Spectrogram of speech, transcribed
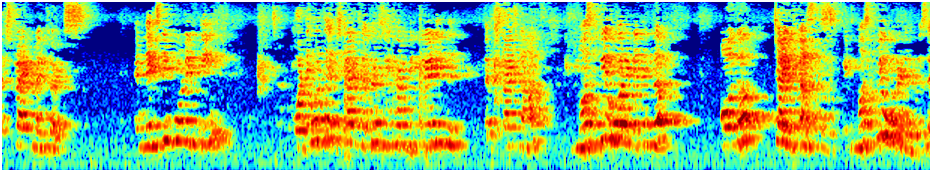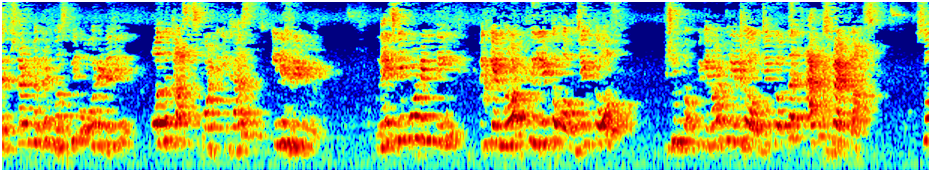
abstract methods. And next important thing, whatever the abstract methods you have declared in the abstract class, it must be overridden in the all the child classes. It must be overridden. This abstract method must be overridden in all the classes what it has inherited. Next important thing, we cannot create the object of should not we cannot create the object of the abstract class. So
